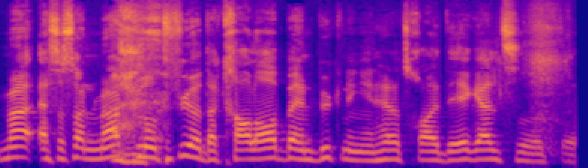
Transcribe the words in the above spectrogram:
Mør, altså sådan en mørklødt fyr, der kravler op af en bygning i en jeg, det er ikke altid, at, øh,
